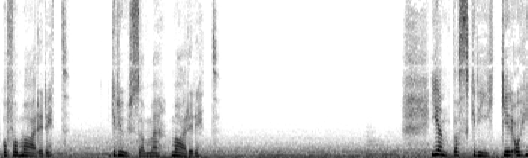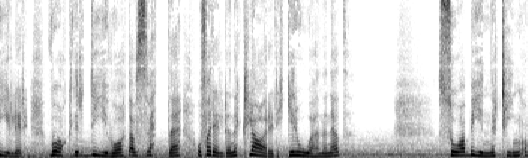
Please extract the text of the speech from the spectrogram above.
å få mareritt. Grusomme mareritt. Jenta skriker og hyler, våkner dyvåt av svette, og foreldrene klarer ikke roe henne ned. Så begynner ting å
